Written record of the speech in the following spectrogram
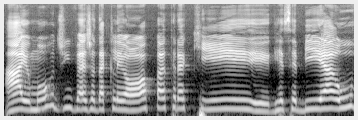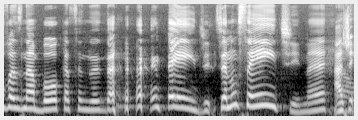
Ah, eu morro de inveja da Cleópatra que recebia uvas na boca. você Entende? Você não sente, né? A gen-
